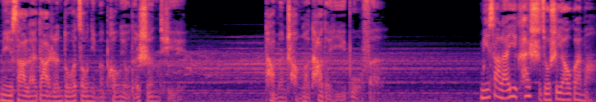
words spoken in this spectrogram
米萨莱大人夺走你们朋友的身体，他们成了他的一部分。米萨莱一开始就是妖怪吗？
